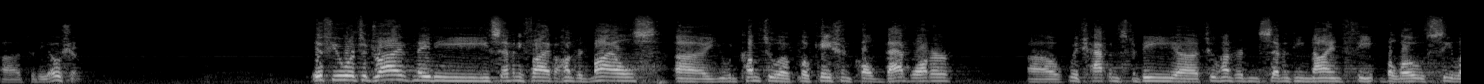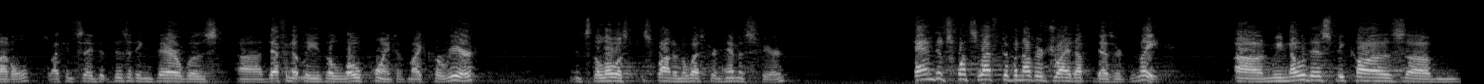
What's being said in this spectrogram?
uh, to the ocean. If you were to drive maybe 75, 100 miles, uh, you would come to a location called Badwater, uh, which happens to be uh, 279 feet below sea level. So I can say that visiting there was uh, definitely the low point of my career. It's the lowest spot in the Western Hemisphere. And it's what's left of another dried up desert lake. Uh, we know this because, um,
